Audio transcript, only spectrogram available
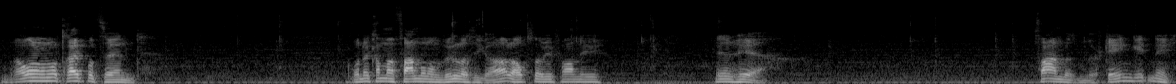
Wir brauchen nur noch 3%. Im Grunde kann man fahren, wo man will, das ist egal. Hauptsache wir fahren die hin und her. Fahren müssen wir, stehen geht nicht.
